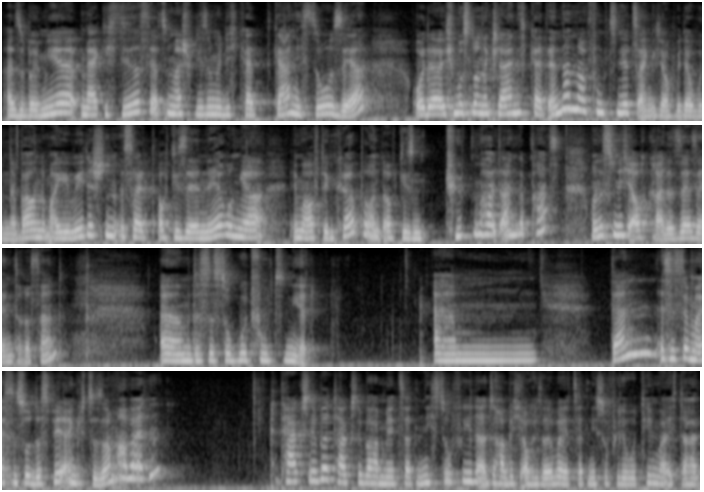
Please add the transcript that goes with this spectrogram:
Also bei mir merke ich dieses Jahr zum Beispiel diese Müdigkeit gar nicht so sehr. Oder ich muss nur eine Kleinigkeit ändern, dann funktioniert es eigentlich auch wieder wunderbar. Und im Ayurvedischen ist halt auch diese Ernährung ja immer auf den Körper und auf diesen Typen halt angepasst. Und das finde ich auch gerade sehr, sehr interessant, ähm, dass es so gut funktioniert. Ähm, dann ist es ja meistens so, dass wir eigentlich zusammenarbeiten tagsüber. Tagsüber haben wir jetzt halt nicht so viele, also habe ich auch selber jetzt halt nicht so viele Routinen, weil ich da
